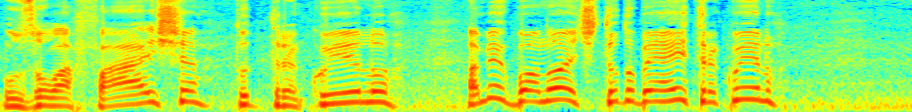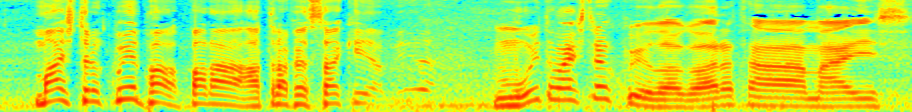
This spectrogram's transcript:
usou a faixa, tudo tranquilo. Amigo, boa noite, tudo bem aí, tranquilo? Mais tranquilo para, para atravessar aqui a via? Muito mais tranquilo, agora tá mais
